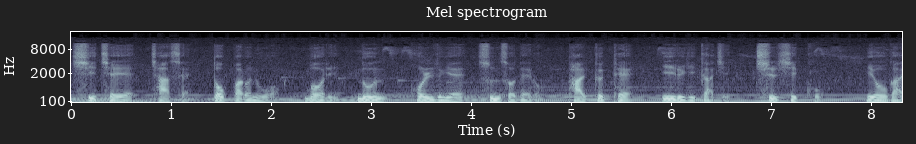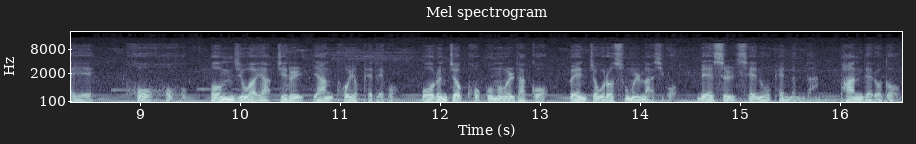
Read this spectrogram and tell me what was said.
시체의 자세, 똑바로 누워 머리, 눈, 볼 등의 순서대로 발끝에 이르기까지 79. 요가의 코호흡, 엄지와 약지를 양코 옆에 대고 오른쪽 콧구멍을 닫고 왼쪽으로 숨을 마시고 넷을 센 후 뱉는다. 반대로도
